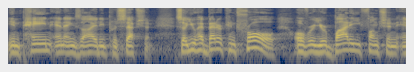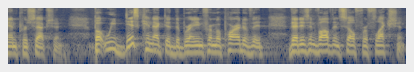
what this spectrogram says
in pain and anxiety perception. So you have better control over your body function and perception. But we disconnected the brain from a part of it that is involved in self-reflection.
